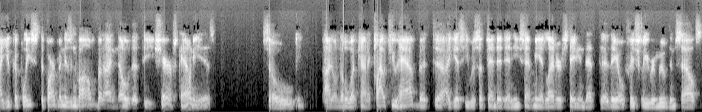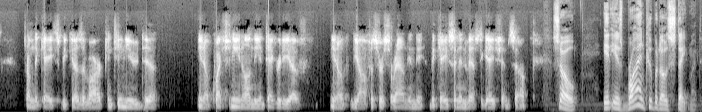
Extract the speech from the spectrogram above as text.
Iuka Police Department is involved, but I know that the sheriff's county is. So I don't know what kind of clout you have, but uh, I guess he was offended and he sent me a letter stating that uh, they officially removed themselves from the case because of our continued, uh, you know, questioning on the integrity of, you know, the officers surrounding the, the case and investigation. So, so it is Brian Cupido's statement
